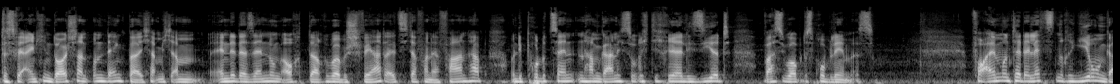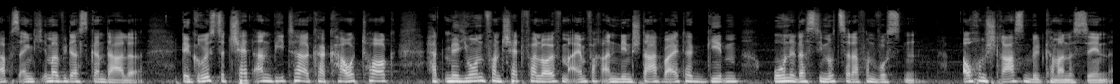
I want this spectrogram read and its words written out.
Das wäre eigentlich in Deutschland undenkbar. Ich habe mich am Ende der Sendung auch darüber beschwert, als ich davon erfahren habe. Und die Produzenten haben gar nicht so richtig realisiert, was überhaupt das Problem ist. Vor allem unter der letzten Regierung gab es eigentlich immer wieder Skandale. Der größte Chat-Anbieter Kakao Talk hat Millionen von Chatverläufen einfach an den Staat weitergegeben, ohne dass die Nutzer davon wussten. Auch im Straßenbild kann man es sehen.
